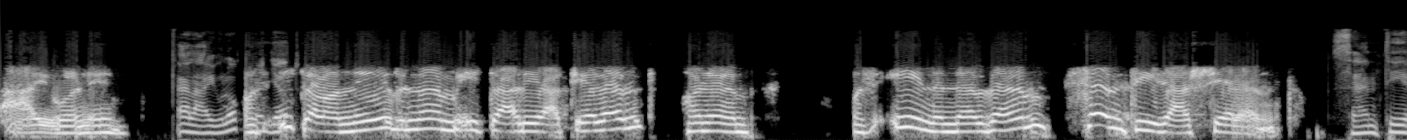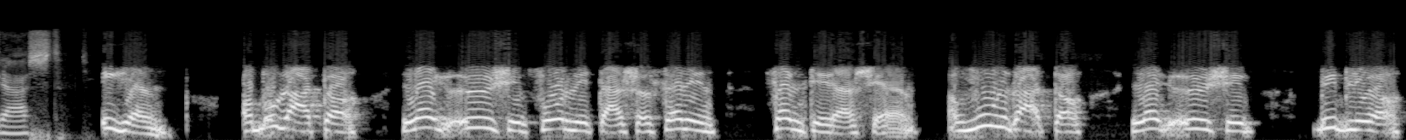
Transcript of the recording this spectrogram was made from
ájulni. Elájulok, Az mondjad. Itala név nem Itáliát jelent, hanem az én nevem Szentírás jelent. Szentírást. Igen, a Bogáta legősibb fordítása szerint Szentírás jelent. A Vulgáta legősibb Biblia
